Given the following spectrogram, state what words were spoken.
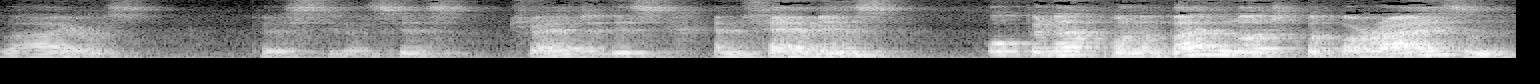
Virus, pestilences, tragedies, and famines open up on a biological horizon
